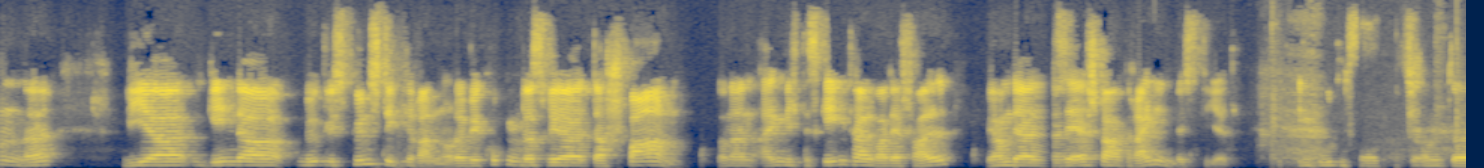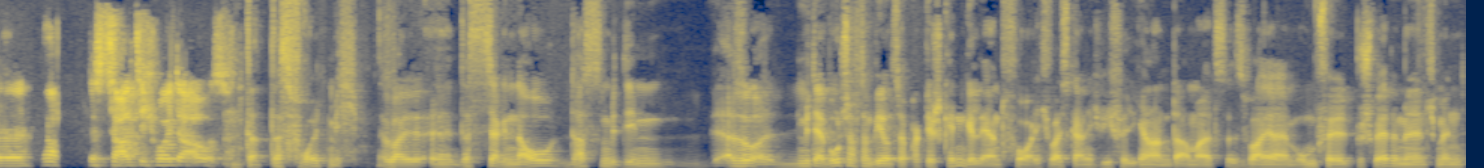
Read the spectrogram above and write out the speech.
Ne? Wir gehen da möglichst günstig ran oder wir gucken, dass wir da sparen, sondern eigentlich das Gegenteil war der Fall. Wir haben da sehr stark rein investiert in guten Service und äh, ja, das zahlt sich heute aus. Das, das freut mich, weil äh, das ist ja genau das, mit dem also mit der Botschaft haben wir uns ja praktisch kennengelernt vor, ich weiß gar nicht wie viele Jahren damals. Es war ja im Umfeld Beschwerdemanagement.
